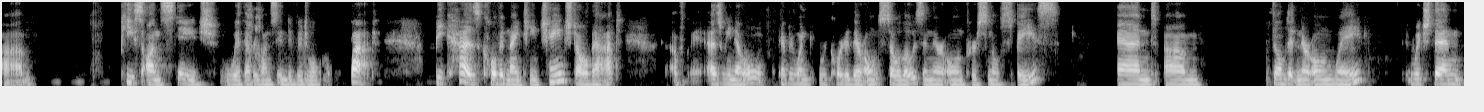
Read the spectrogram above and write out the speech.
um, piece on stage with everyone's individual. But because COVID-19 changed all that, as we know, everyone recorded their own solos in their own personal space and um, filmed it in their own way, which then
